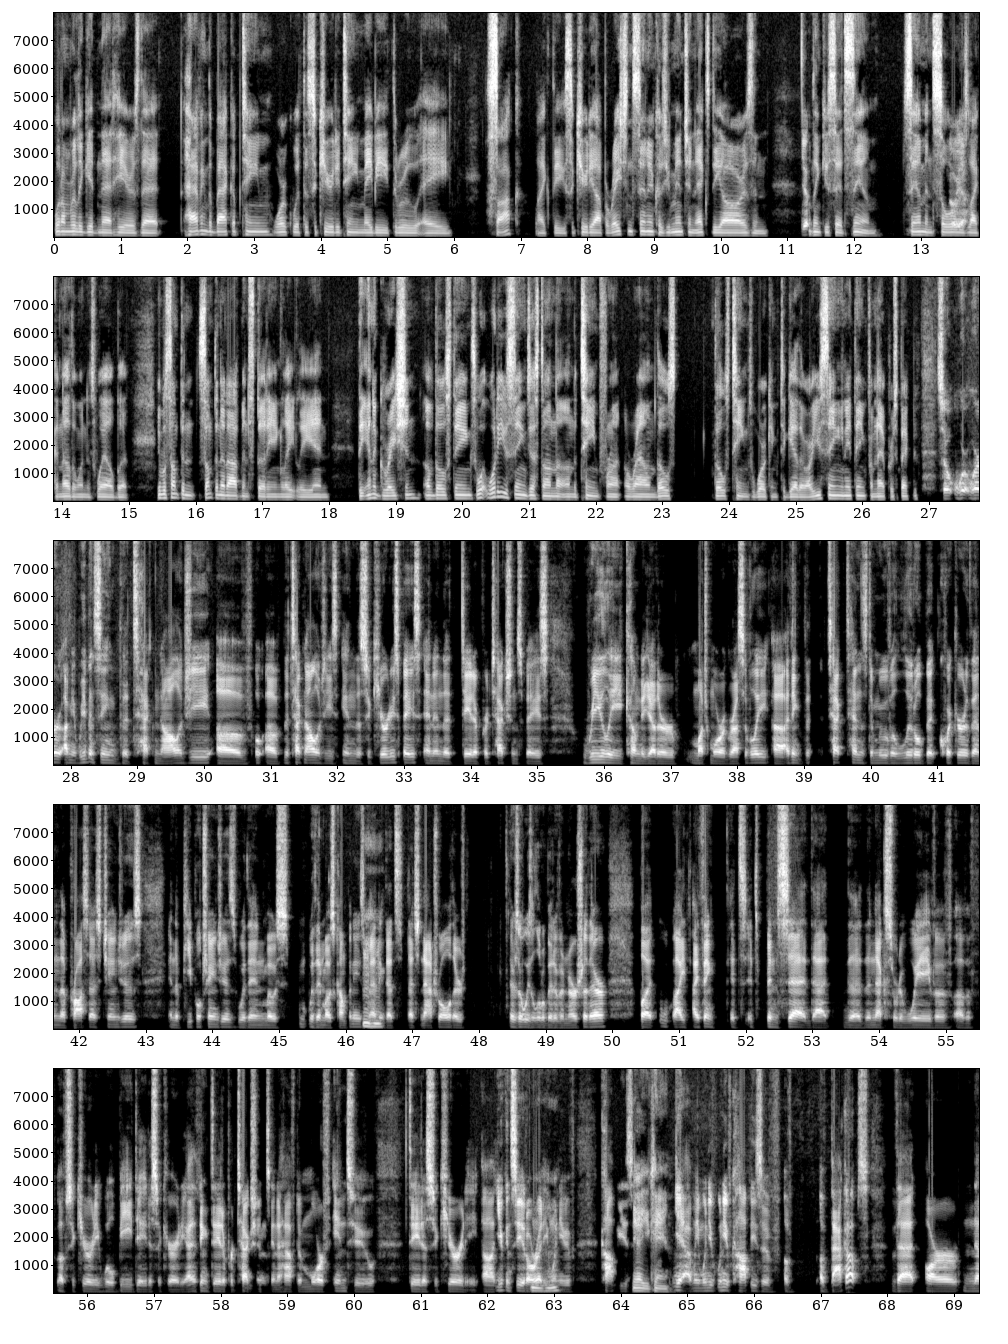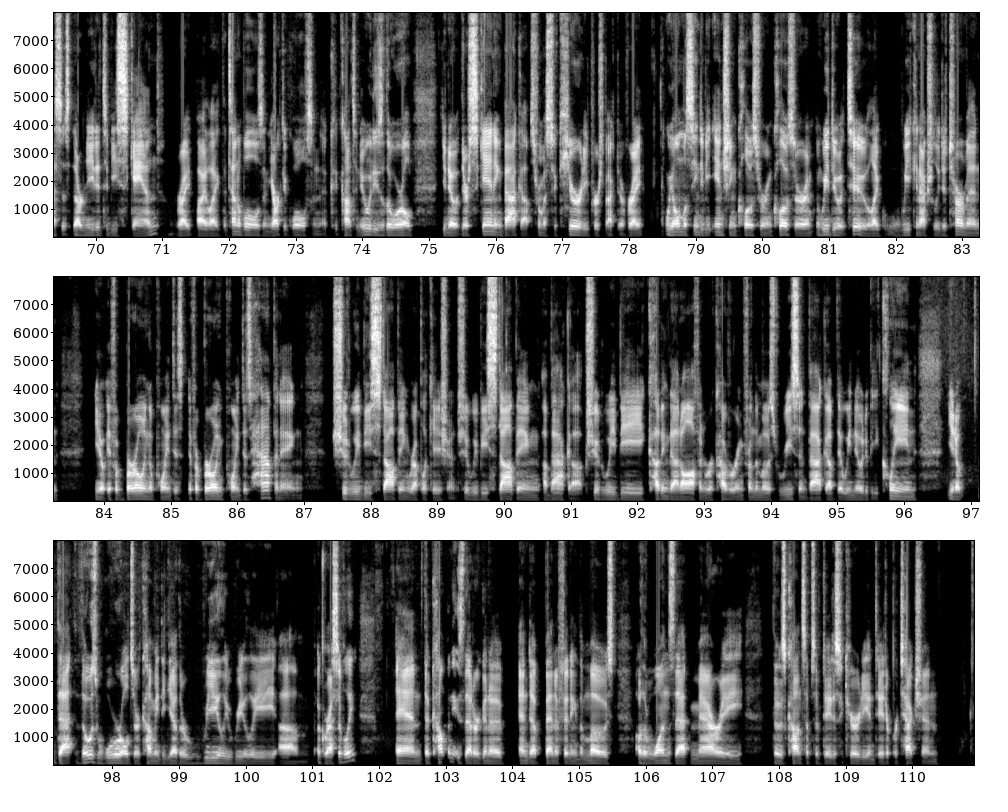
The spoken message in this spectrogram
what I'm really getting at here is that having the backup team work with the security team, maybe through a SOC, like the Security Operations Center, because you mentioned XDRs and yep. I think you said SIEM. SIEM and SOAR oh, yeah. is like another one as well. But it was something something that I've been studying lately and the integration of those things. What what are you seeing just on the on the team front around those those teams working together. Are you seeing anything from that perspective? So we're, we're I mean, we've been seeing the technology of of the technologies in the security space and in the data protection space really come together much more aggressively. Uh, I think the tech tends to move a little bit quicker than the process changes and the people changes within most within most companies. Mm-hmm. I, think that's that's natural. There's there's always a little bit of inertia there, but I, I think it's it's been said that the the next sort of wave of, of, of security will be data security. I think data protection is going to have to morph into data security. Uh, you can see it already mm-hmm. when you've copies. Yeah, you can. Yeah, I mean when you when you have copies of of, of backups that are necess- are needed to be scanned right by like the Tenables and the Arctic Wolves and the continuities of the world. You know, they're scanning backups from a security perspective, right? we almost seem to be inching closer and closer and we do it too like we can actually determine you know if a burrowing a point is if a burrowing point is happening should we be stopping replication? Should we be stopping a backup? Should we be cutting that off and recovering from the most recent backup that we know to be clean? You know that those worlds are coming together really really um, aggressively. And the companies that are going to end up benefiting the most are the ones that marry those concepts of data security and data protection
